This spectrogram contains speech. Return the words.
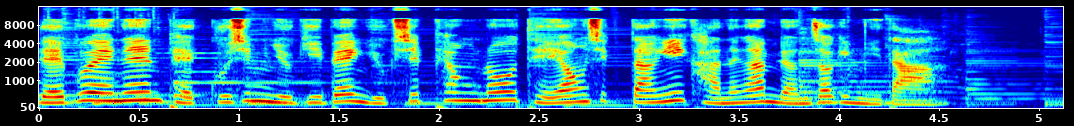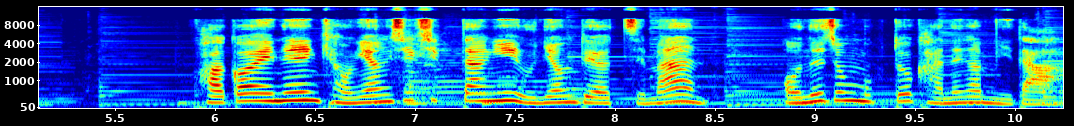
내부에는 196, 260평로 대형 식당이 가능한 면적입니다. 과거에는 경양식 식당이 운영되었지만 어느 종목도 가능합니다.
